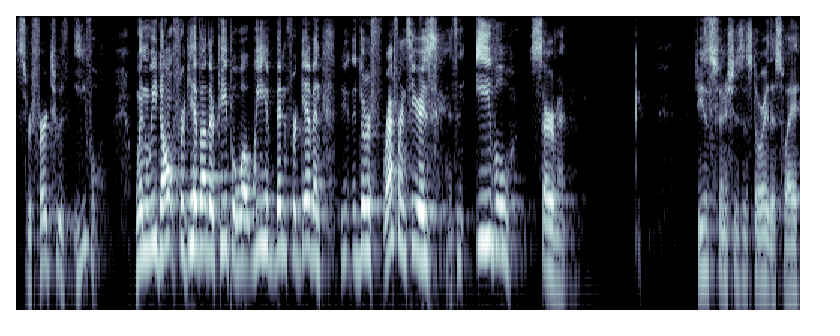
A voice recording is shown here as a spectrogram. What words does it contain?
It's referred to as evil. When we don't forgive other people what we have been forgiven, the reference here is it's an evil servant. Jesus finishes the story this way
